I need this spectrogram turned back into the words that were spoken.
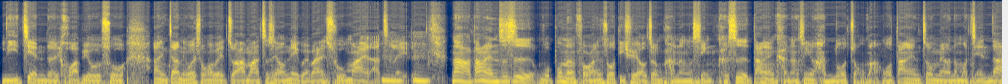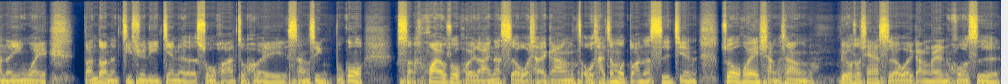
离间的话，比如说啊，你知道你为什么会被抓吗？就是有内鬼把你出卖了之类的。那当然，就是我不能否认说，的确有这种可能性。可是，当然可能性有很多种嘛。我当然就没有那么简单的，因为短短的几句离间的说话就会伤心。不过，话又说回来，那时候我才刚，我才这么短的时间，所以我会想象。比如说，现在十二位港人，或是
